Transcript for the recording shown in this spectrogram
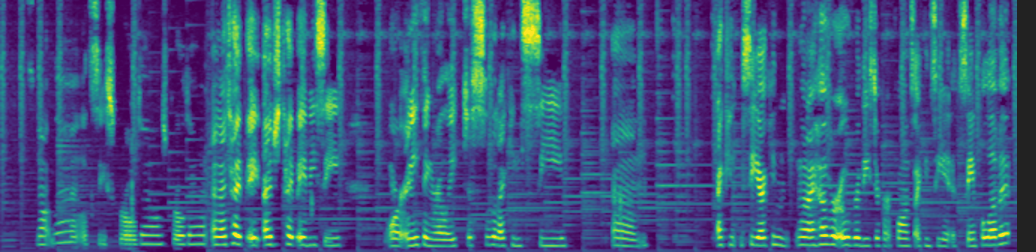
It's not that. Let's see. Scroll down, scroll down. And I type a I just type ABC or anything really just so that I can see um I can see I can when I hover over these different fonts I can see a sample of it.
